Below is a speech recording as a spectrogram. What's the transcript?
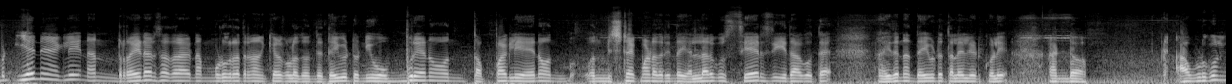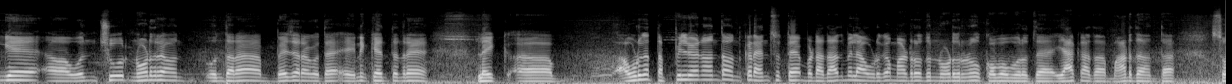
ಬಟ್ ಏನೇ ಆಗಲಿ ನಾನು ರೈಡರ್ಸ್ ಹತ್ರ ನಮ್ಮ ಹುಡುಗರ ಹತ್ರ ನಾನು ಕೇಳ್ಕೊಳ್ಳೋದು ಅಂದರೆ ದಯವಿಟ್ಟು ನೀವು ಒಬ್ಬರೇನೋ ಒಂದು ತಪ್ಪಾಗಲಿ, ಏನೋ ಒಂದು ಒಂದು ಮಿಸ್ಟೇಕ್ ಮಾಡೋದ್ರಿಂದ ಎಲ್ಲರಿಗೂ ಸೇರಿಸಿ ಇದಾಗುತ್ತೆ. ಇದನ್ನು ದಯವಿಟ್ಟು ತಲೆಯಲ್ಲಿ ಇಟ್ಕೊಳ್ಳಿ. ಆ್ಯಂಡ್ ಆ ಹುಡುಗನಿಗೆ ಒಂಚೂರು ನೋಡಿದ್ರೆ ಒಂದು ಒಂಥರ ಬೇಜಾರಾಗುತ್ತೆ. ಏನಕ್ಕೆ ಅಂತಂದರೆ ಲೈಕ್ ಆ ಹುಡುಗ ತಪ್ಪಿಲ್ವೇನೋ ಅಂತ ಒಂದು ಕಡೆ ಅನಿಸುತ್ತೆ ಬಟ್ ಅದಾದಮೇಲೆ ಆ ಹುಡುಗ ಮಾಡಿರೋದು ನೋಡಿದ್ರೂ ಕೋಪ ಬರುತ್ತೆ. ಯಾಕೆ ಅದ ಮಾಡ್ದ ಅಂತ? ಸೊ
